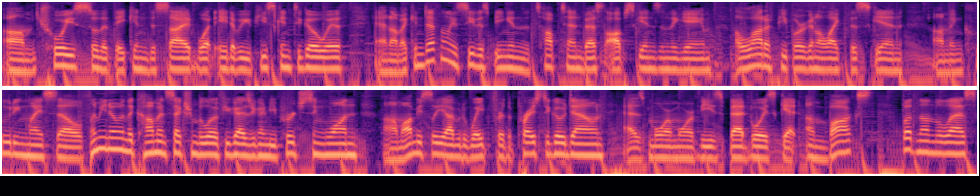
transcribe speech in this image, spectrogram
um, choice so that they can decide what AWP skin to go with, and um, I can definitely see this being in the top 10 best AWP skins in the game. A lot of people are going to like this skin, um, including myself. Let me know in the comment section below if you guys are going to be purchasing one. Um, obviously, I would wait for the price to go down as more and more of these bad boys get unboxed. But nonetheless,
